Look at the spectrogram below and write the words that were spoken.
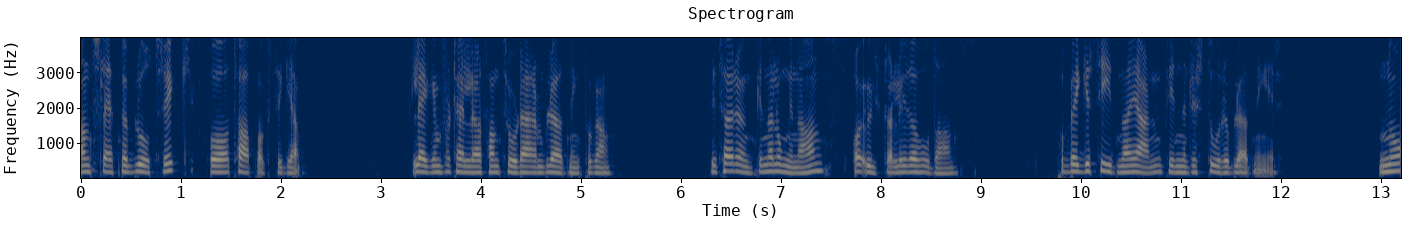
Han slet med blodtrykk og tape oksygen. Legen forteller at han tror det er en blødning på gang. De tar røntgen av lungene hans og ultralyd av hodet hans. På begge sidene av hjernen finner de store blødninger. Nå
